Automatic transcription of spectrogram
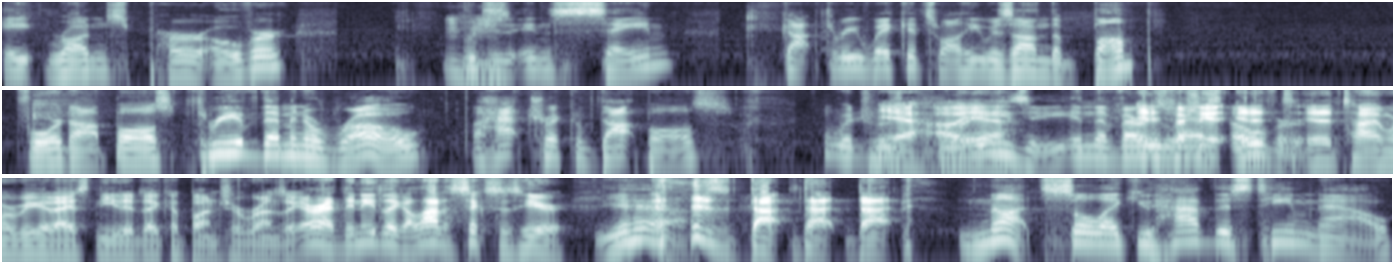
eight runs per over, which mm-hmm. is insane. Got three wickets while he was on the bump. Four dot balls, three of them in a row, a hat trick of dot balls, which was Yeah, oh, yeah. crazy in the very And especially last at, over. a, at a time where we got ice needed like a bunch of runs. Like all right, they need like a lot of sixes here. yeah, this is dot dot dot. nuts. So like you have this team now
